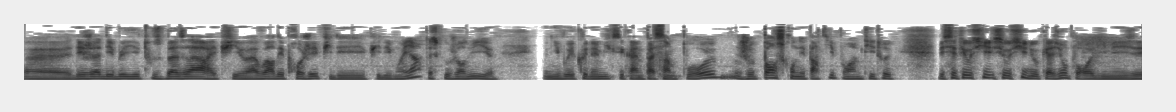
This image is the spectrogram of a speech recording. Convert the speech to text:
euh, déjà déblayer tout ce bazar et puis euh, avoir des projets puis des, puis des moyens, parce qu'aujourd'hui, au niveau économique, c'est quand même pas simple pour eux. Je pense qu'on est parti pour un petit truc. Mais c'était aussi, c'est aussi une occasion pour redynamiser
